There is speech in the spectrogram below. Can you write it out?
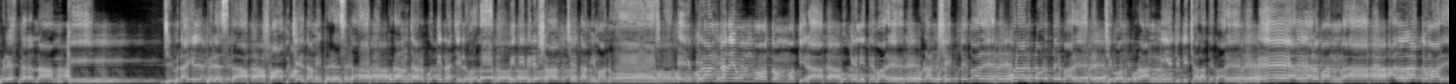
ফেরেস্তার নাম কি? জিব্রাইল ফেরেস্তা সবচেয়ে দামি ফেরেস্তা কোরআন যার প্রতি নাজিল হলো, পৃথিবীর সবচেয়ে দামি মানুষ। এই কোরআন যদি উম্মত উম্মতিরা বুকে নিতে পারে, কোরআন শিখতে পারে, কোরআন পড়তে পারে, জীবন কোরআন নিয়ে যদি চালাতে পারে, এ আল্লাহর বান্দা, আল্লাহ তোমারে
